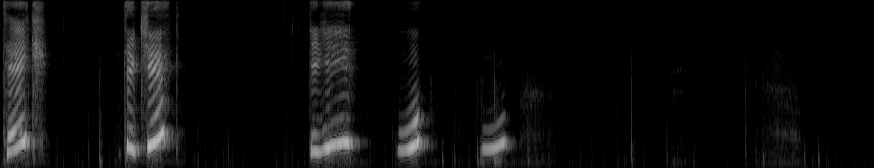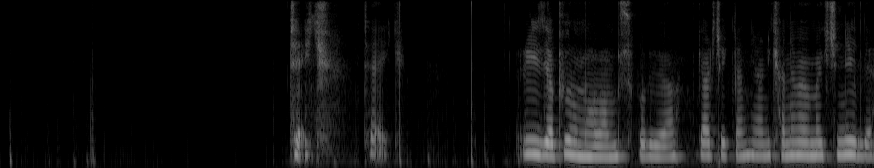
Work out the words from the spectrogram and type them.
Tek. Teki. Gigi. Hop. Hop. Tek. Tek. Riz yapıyorum ben bu sporu ya. Gerçekten yani kendimi övmek için değil de.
